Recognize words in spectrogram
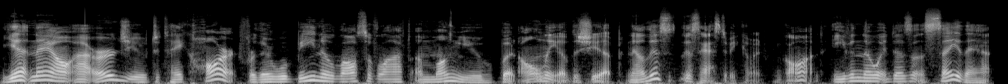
Yet now I urge you to take heart, for there will be no loss of life among you, but only of the ship. Now this this has to be coming from God. Even though it doesn't say that,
